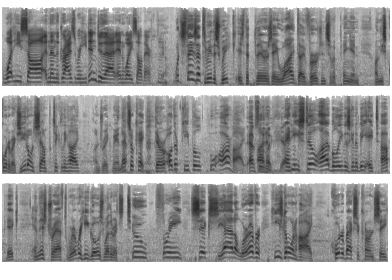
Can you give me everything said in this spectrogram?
what he saw, and then the drives where he didn't do that and what he saw there. Yeah. Hmm. What stands out to me this week is that there's a wide divergence of opinion on these quarterbacks. You don't sound particularly high on Drake Maye. That's okay. There are other people who are high. Absolutely. Yeah. And he still, I believe, is going to be a top pick yeah. in this draft. Wherever he goes, whether it's two, three, six, Seattle, wherever, he's going high quarterbacks are currency,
